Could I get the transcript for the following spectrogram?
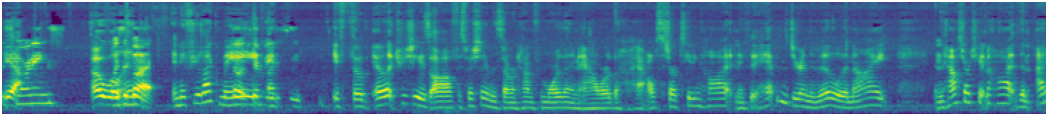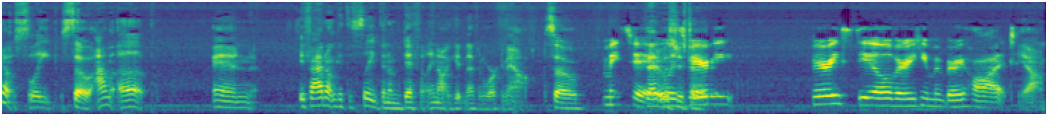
this Yeah. morning's Oh well, was a and, butt. and if you're like me, so it's gonna be like, if the electricity is off, especially in the summertime for more than an hour, the house starts getting hot. And if it happens during the middle of the night and the house starts getting hot, then I don't sleep. So I'm up. And if I don't get to sleep, then I'm definitely not getting up and working out. So Me too. That it was was, just a- very, very still, very humid, very hot. yeah.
